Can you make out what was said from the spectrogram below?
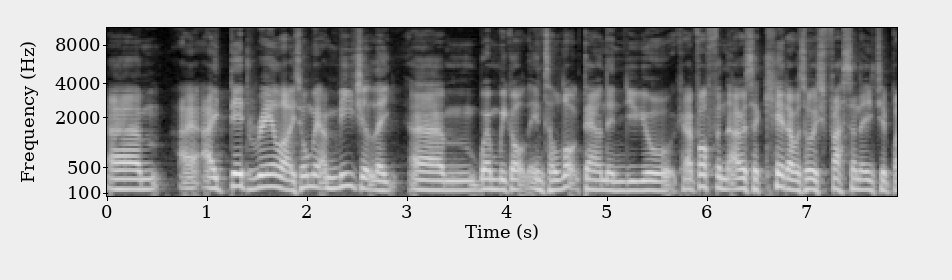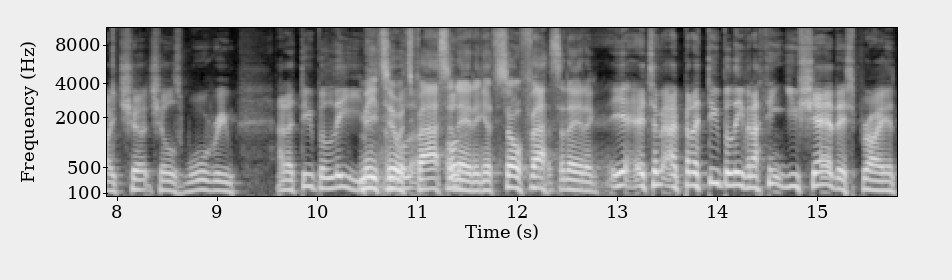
um, I, I, did realize almost immediately um, when we got into lockdown in New York. I've often, I was a kid, I was always fascinated by Churchill's War Room. And I do believe. Me too. it's fascinating. it's so fascinating. Yeah, it's, but I do believe, and I think you share this, Brian.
